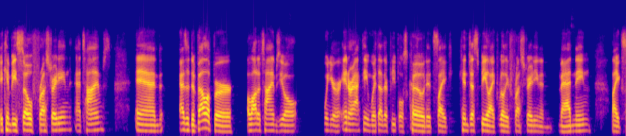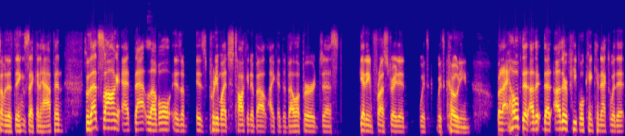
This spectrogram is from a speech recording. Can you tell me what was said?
it can be so frustrating at times. And as a developer, a lot of times you'll when you're interacting with other people's code, it's like can just be like really frustrating and maddening, like some of the things that can happen. So that song at that level is a is pretty much talking about like a developer just getting frustrated with with coding. But I hope that other that other people can connect with it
